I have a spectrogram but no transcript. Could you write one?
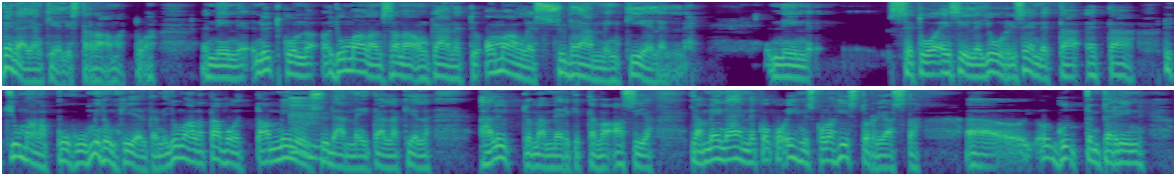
venäjänkielistä raamattua, niin nyt kun Jumalan sana on käännetty omalle sydämen kielelle, niin se tuo esille juuri sen, että, että nyt Jumala puhuu minun kieltäni. Jumala tavoittaa minun mm. sydämeni tällä kielellä. Älyttömän merkittävä asia. Ja me näemme koko ihmiskunnan historiasta äh, Gutenbergin äh,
